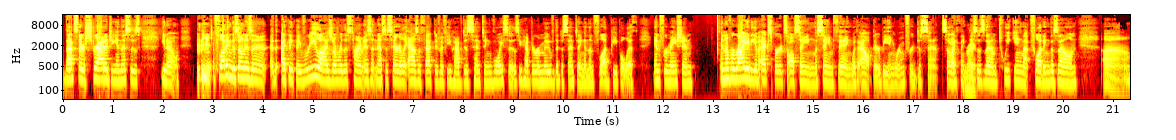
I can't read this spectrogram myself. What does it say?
that's their strategy. And this is, you know, flooding the zone isn't, I think they've realized over this time isn't necessarily as effective if you have dissenting voices. You have to remove the dissenting and then flood people with information and a variety of experts all saying the same thing without there being room for dissent. So I think Right. this is them tweaking that flooding the zone uh,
